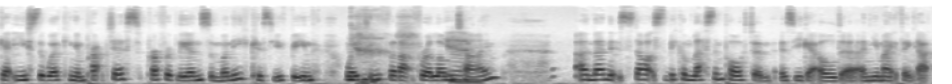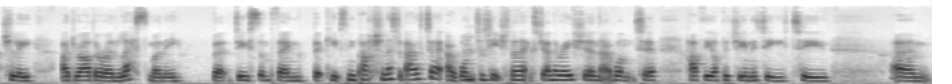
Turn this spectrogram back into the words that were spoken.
get used to working in practice, preferably earn some money because you've been waiting for that for a long Yeah. time. And then it starts to become less important as you get older, and you might think, actually, I'd rather earn less money but do something that keeps me passionate about it. I want to Mhm. teach the next generation. I want to have the opportunity to um,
